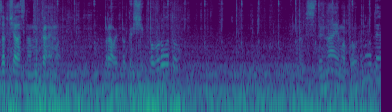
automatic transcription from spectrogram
Завчасно вмикаємо правий показчик повороту. Встигаємо повернути.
